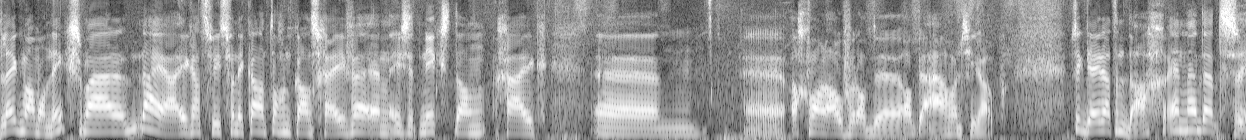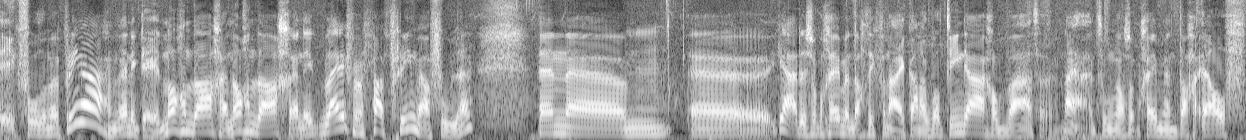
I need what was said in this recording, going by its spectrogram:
leek me allemaal niks. Maar nou ja, ik had zoiets van ik kan het toch een kans geven. En is het niks dan ga ik ehm, gewoon over op de, op de ahornsiroop. Dus ik deed dat een dag en uh, dat, ik voelde me prima. En ik deed het nog een dag en nog een dag en ik blijf me maar prima voelen. En uh, uh, ja, dus op een gegeven moment dacht ik van nou, ik kan ook wel tien dagen op water. Nou ja, en toen was op een gegeven moment dag 11.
